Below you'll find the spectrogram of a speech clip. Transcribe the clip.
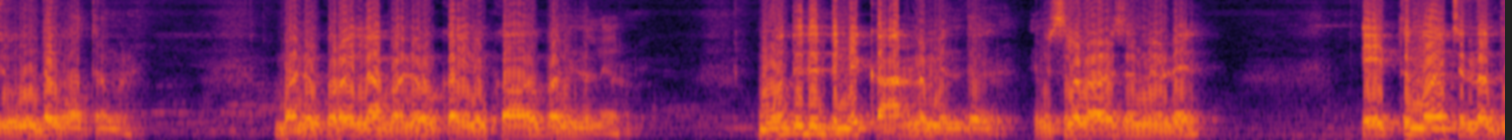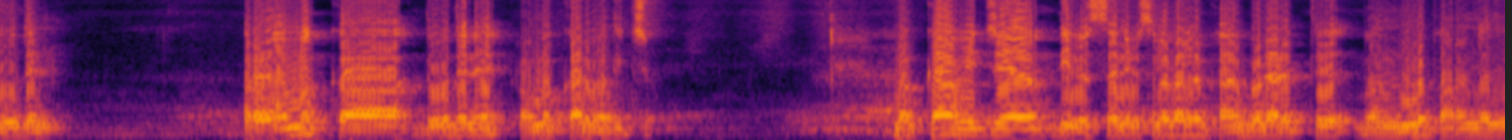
ജൂതഗോത്രങ്ങൾ. ബനു കുറയില്ല മനു കൈനുക്കാവ് ബനു നല്ലേറും മോതിരത്തിന്റെ കാരണം എന്ത്? നബിസ്വല്ലാസ്ലമിയുടെ എയ്ത്തുമായി ചെന്ന ദൂതൻ റോമക്കാ ദൂതനെ റോമക്കാർ വധിച്ചു. മക്ക വിജയ ദിവസം നബിസ്വല്ലാ കാബിയുടെ അടുത്ത് വന്ന് പറഞ്ഞത്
